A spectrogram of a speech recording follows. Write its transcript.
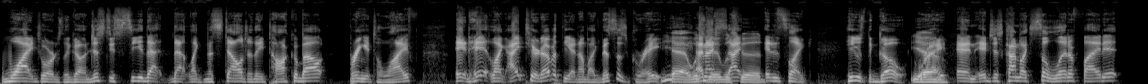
why Jordan's the gun just to see that that like nostalgia they talk about bring it to life it hit like I teared up at the end I'm like this is great Yeah, it was and I- was I- good. and it's like he was the goat Yeah. right and it just kind of like solidified it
